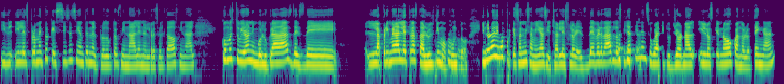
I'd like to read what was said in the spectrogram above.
y, les prometo que sí se siente en el producto final, en el resultado final, cómo estuvieron involucradas desde la primera letra hasta el último punto. Y no lo digo porque son mis amigas y echarles flores. De verdad, los que ya tienen su gratitude journal y los que no, cuando lo tengan,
